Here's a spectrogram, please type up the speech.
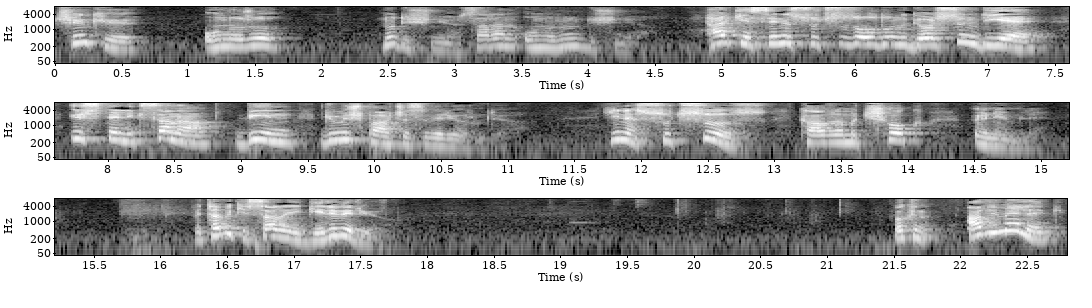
Çünkü onurunu düşünüyor. Sara'nın onurunu düşünüyor. Herkes senin suçsuz olduğunu görsün diye üstelik sana bin gümüş parçası veriyorum diyor. Yine suçsuz kavramı çok önemli. Ve tabii ki Sara'yı geri veriyor. Bakın Avimelek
